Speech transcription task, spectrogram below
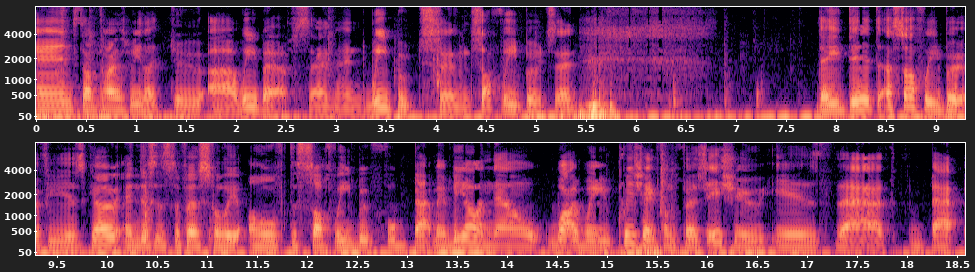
and sometimes we like do uh, rebirths and, and reboots and soft reboots and they did a soft reboot a few years ago, and this is the first story of the soft reboot for Batman Beyond. Now, what we appreciate from the first issue is that Bat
